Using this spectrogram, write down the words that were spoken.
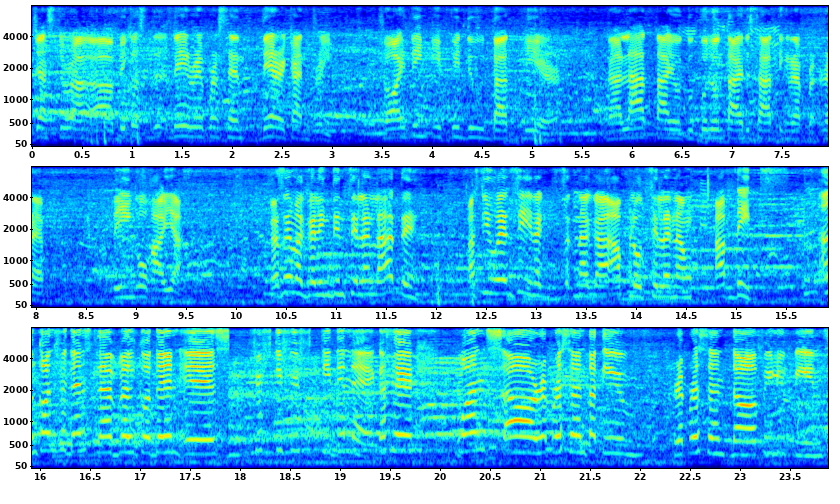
just to, uh, because th- they represent their country. So I think if we do that here, na lahat tayo tutulong tayo sa ating rep, rep tingin ko kaya. Kasi magaling din silang lahat eh. As UNC, nag, nag-upload sila ng updates. Ang confidence level ko din is 50-50 din eh. Kasi once uh, representative represent the Philippines,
